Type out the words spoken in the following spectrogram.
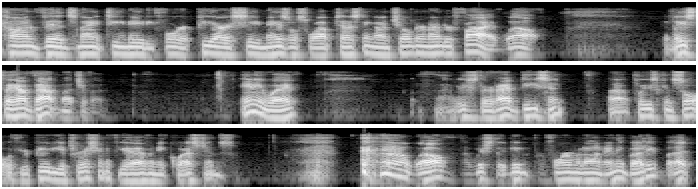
CONVIDS 1984 PRC nasal swab testing on children under five. Well, at least they have that much of it. Anyway, at least they're that decent. Uh, please consult with your pediatrician if you have any questions. well, I wish they didn't perform it on anybody, but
